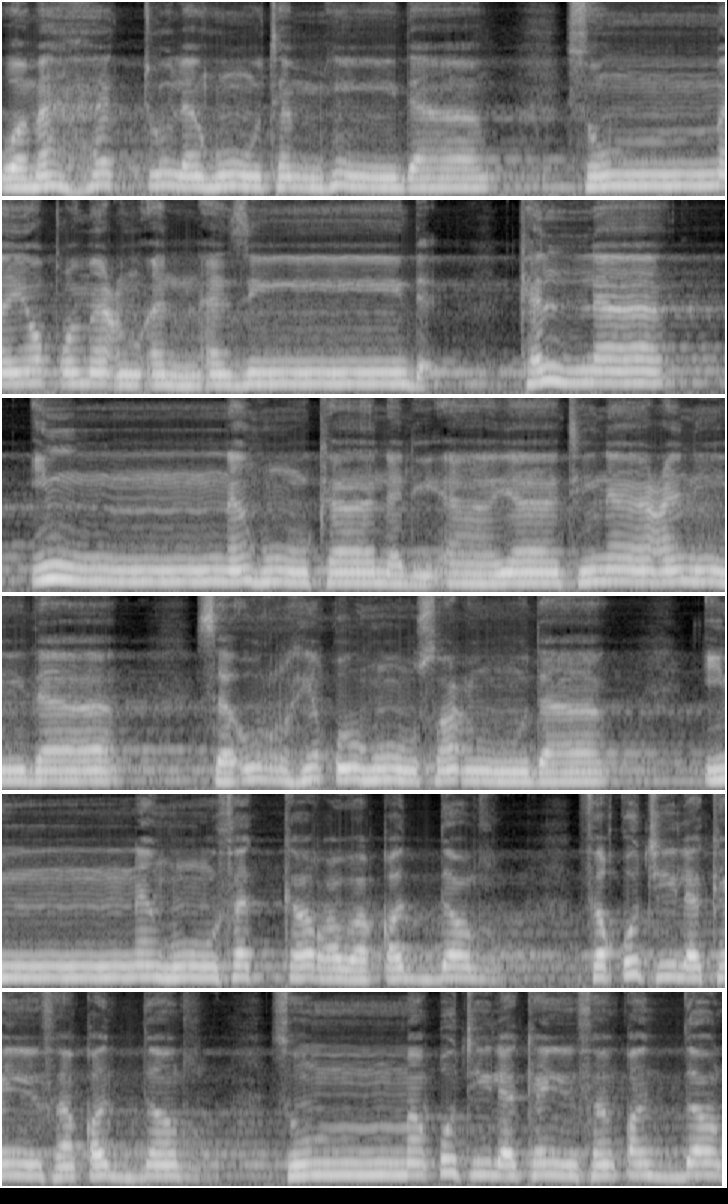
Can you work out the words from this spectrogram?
ومهدت له تمهيدا ثم يطمع أن أزيد كلا إنه كان لآياتنا عنيدا سأرهقه صعودا إنه فكر وقدر فقتل كيف قدر ثم قتل كيف قدر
